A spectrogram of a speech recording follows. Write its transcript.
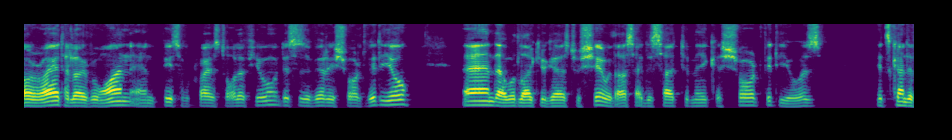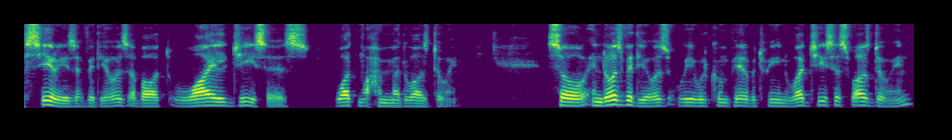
All right, hello everyone, and peace of Christ to all of you. This is a very short video, and I would like you guys to share with us. I decided to make a short videos. It's kind of series of videos about while Jesus, what Muhammad was doing. So in those videos, we will compare between what Jesus was doing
